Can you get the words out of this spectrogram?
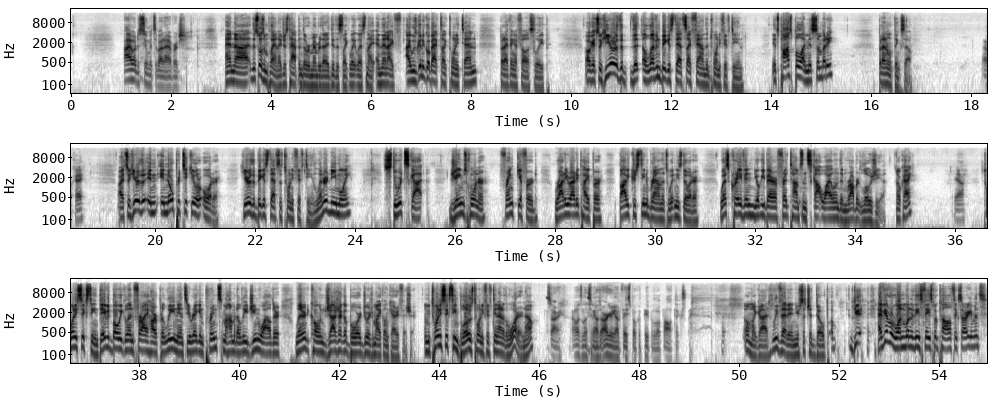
I would assume it's about average. And uh, this wasn't planned. I just happened to remember that I did this like late last night, and then I I was going to go back to like 2010, but I think I fell asleep. Okay, so here are the the 11 biggest deaths I found in 2015. It's possible I missed somebody, but I don't think so. Okay. All right, so here are the in in no particular order. Here are the biggest deaths of 2015: Leonard Nimoy, Stuart Scott, James Horner, Frank Gifford, Roddy Roddy Piper, Bobbi Kristina Brown, that's Whitney's daughter, Wes Craven, Yogi Berra, Fred Thompson, Scott Weiland, and Robert Loggia. Okay? Yeah. 2016, David Bowie, Glenn Frey, Harper Lee, Nancy Reagan, Prince, Muhammad Ali, Gene Wilder, Leonard Cohen, Zsa Zsa Gabor, George Michael, and Carrie Fisher. I mean, 2016 blows 2015 out of the water, no? Sorry, I wasn't listening. I was arguing on Facebook with people about politics. Oh my God, leave that in. You're such a dope. Um, Do you, have you ever won one of these Facebook politics arguments?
